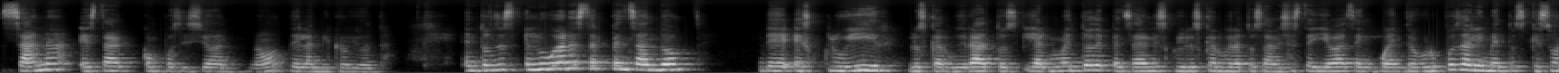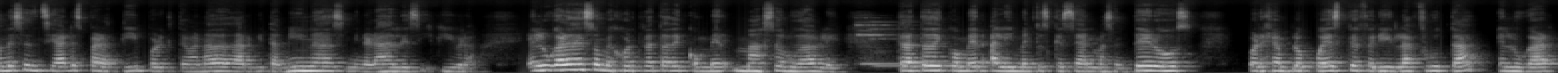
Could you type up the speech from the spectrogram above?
sana esta composición ¿no? de la microbiota. Entonces, en lugar de estar pensando de excluir los carbohidratos y al momento de pensar en excluir los carbohidratos a veces te llevas de encuentro grupos de alimentos que son esenciales para ti porque te van a dar vitaminas, minerales y fibra. En lugar de eso, mejor trata de comer más saludable. Trata de comer alimentos que sean más enteros. Por ejemplo, puedes preferir la fruta en lugar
